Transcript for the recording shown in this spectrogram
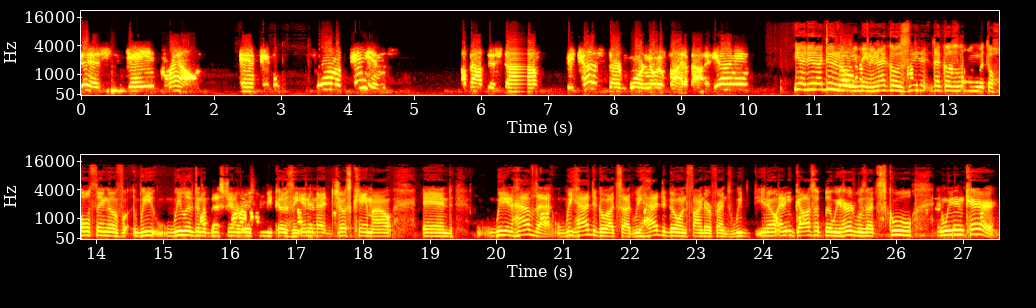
this gain ground and people form opinions about this stuff because they're more notified about it. You know what I mean? Yeah, dude, I do know what you mean, and that goes that goes along with the whole thing of we we lived in the best generation because the internet just came out, and we didn't have that. We had to go outside. We had to go and find our friends. We, you know, any gossip that we heard was at school, and we didn't care.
